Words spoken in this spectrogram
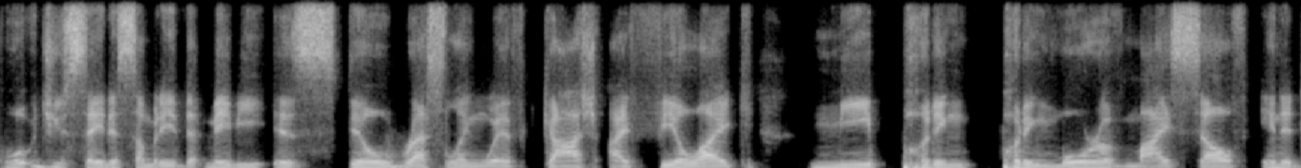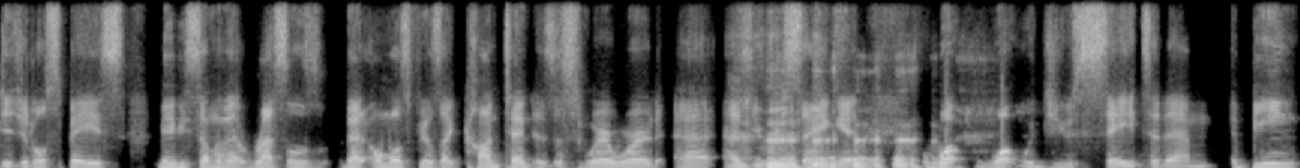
what would you say to somebody that maybe is still wrestling with gosh i feel like me putting putting more of myself in a digital space. Maybe someone that wrestles that almost feels like content is a swear word uh, as you were saying it. What what would you say to them being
